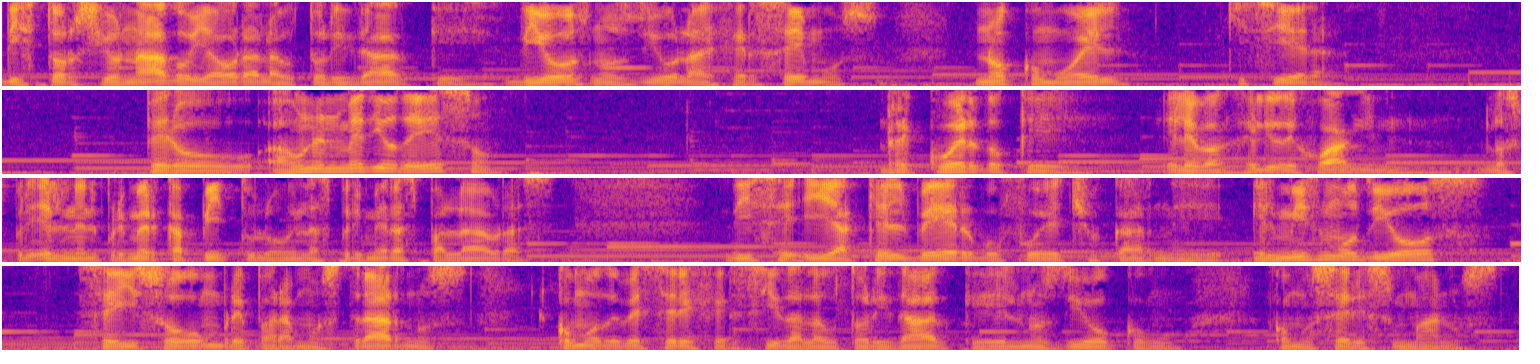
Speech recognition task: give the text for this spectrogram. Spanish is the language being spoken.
distorsionado y ahora la autoridad que Dios nos dio la ejercemos no como Él quisiera. Pero aún en medio de eso, recuerdo que el Evangelio de Juan en, en el primer capítulo, en las primeras palabras, dice, y aquel verbo fue hecho carne. El mismo Dios se hizo hombre para mostrarnos cómo debe ser ejercida la autoridad que Él nos dio como como seres humanos.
